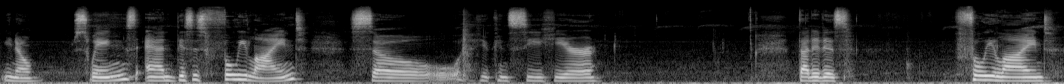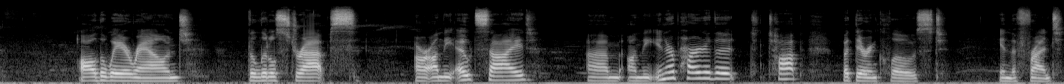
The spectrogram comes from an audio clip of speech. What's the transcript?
you know, swings and this is fully lined. So you can see here that it is fully lined all the way around. The little straps are on the outside, um, on the inner part of the top, but they're enclosed in the front.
